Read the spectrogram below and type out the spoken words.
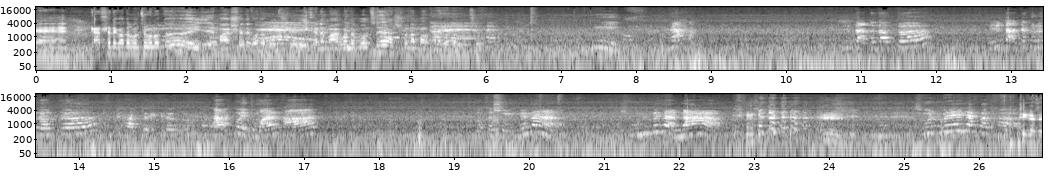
হ্যাঁ কার সাথে কথা বলছে বলো তো? এই যে মার সাথে কথা বলছে। এখানে মা কথা বলছে আর সোনা মা ওখানে কথা বলছে টাটা দাও তো এই টাটা করে দাও তো। হাতটা রেখে দাও তো। হাত কই? তোমার হাত? কথা শুনবে না? শুনবে না? না। শুনবে না কথা? ঠিক আছে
